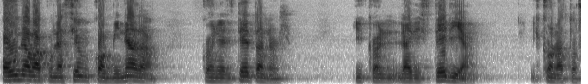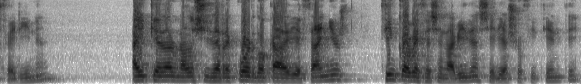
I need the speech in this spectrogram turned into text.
o una vacunación combinada con el tétanos y con la difteria y con la torferina. Hay que dar una dosis de recuerdo cada 10 años, cinco veces en la vida sería suficiente,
